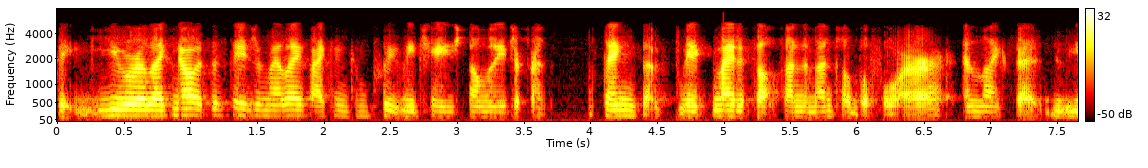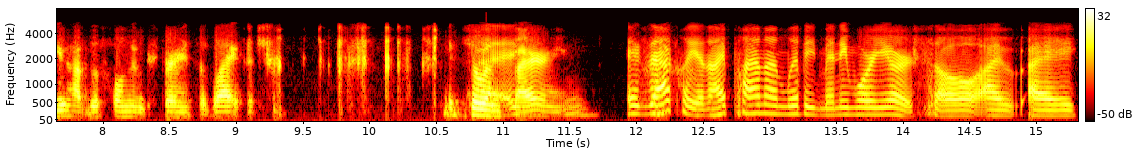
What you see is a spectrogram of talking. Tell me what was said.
that you were like, no, at this stage of my life, I can completely change so many different things that make, might have felt fundamental before, and like that you have this whole new experience of life. It's it's so inspiring. Exactly, and I plan on living many more years. So I, I,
